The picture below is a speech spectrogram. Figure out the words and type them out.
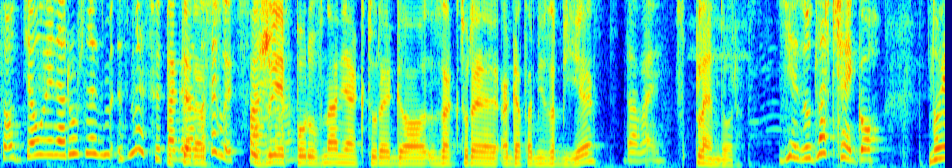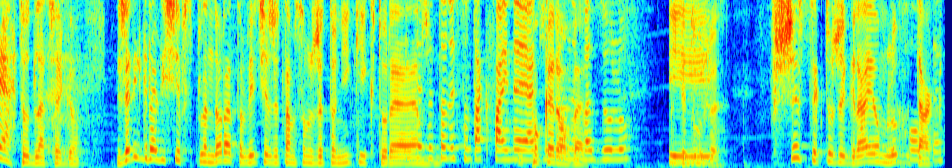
To oddziałuje na różne zm- zmysły, ta I gra, teraz dlatego jest fajna. użyję porównania, którego, za które Agata mnie zabije. Dawaj. Splendor. Jezu, dlaczego? No jak to, dlaczego? Jeżeli graliście w Splendora, to wiecie, że tam są żetoniki, I które... te żetony są tak fajne jak pokerowe. żetony w Azulu. Takie duże. Wszyscy, którzy grają, lub, Wychodzę. tak,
